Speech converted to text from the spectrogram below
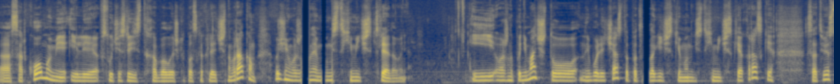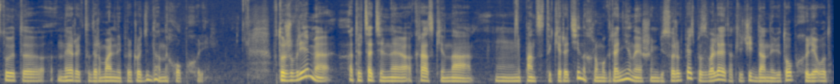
э, саркомами или в случае слизистых оболочек плоскоклеточным раком, очень важны иммунохимические исследования. И важно понимать, что наиболее часто патологические иммунохимические окраски соответствуют э, нейроэктодермальной природе данных опухолей. В то же время отрицательные окраски на панцитокератина, хромогранина и HMB45 позволяет отличить данный вид опухоли от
